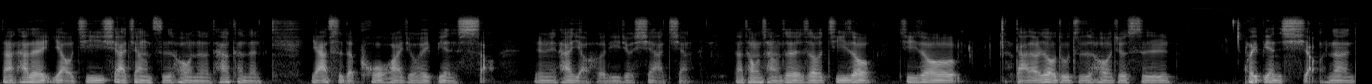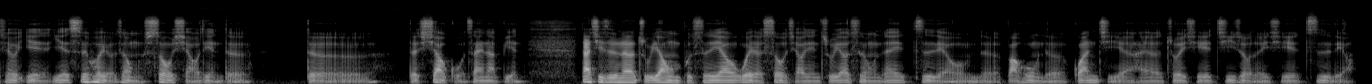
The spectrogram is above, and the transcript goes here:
那他的咬肌下降之后呢，他可能牙齿的破坏就会变少，因为他咬合力就下降。那通常这个时候肌肉肌肉打了肉毒之后，就是会变小，那就也也是会有这种瘦小点的的的效果在那边。那其实呢，主要我们不是要为了瘦小点，主要是我们在治疗我们的保护我们的关节啊，还要做一些肌肉的一些治疗。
